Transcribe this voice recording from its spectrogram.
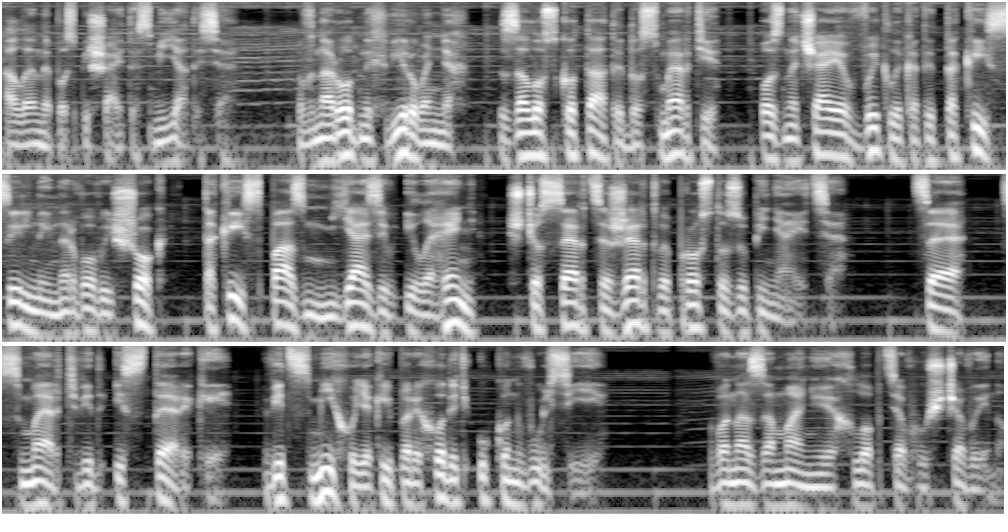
Але не поспішайте сміятися. В народних віруваннях залоскотати до смерті означає викликати такий сильний нервовий шок, такий спазм м'язів і легень, що серце жертви просто зупиняється. Це смерть від істерики, від сміху, який переходить у конвульсії. Вона заманює хлопця в гущавину.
